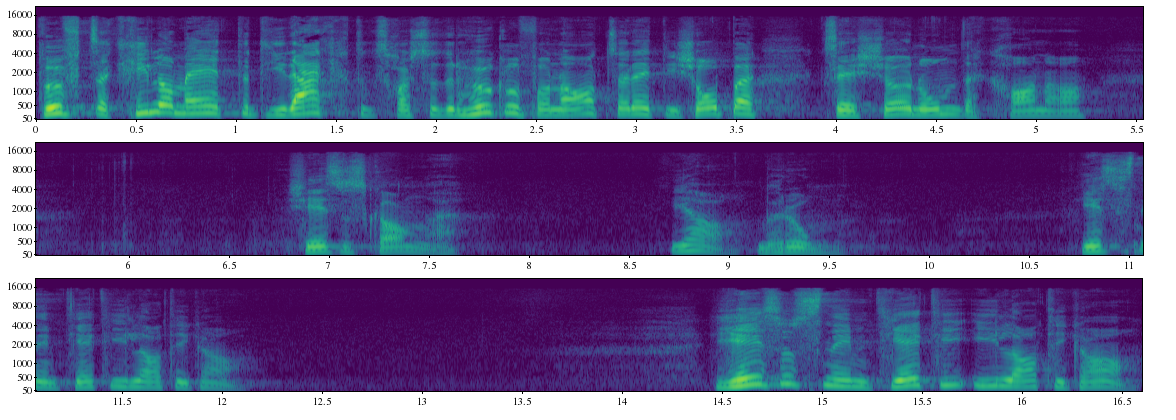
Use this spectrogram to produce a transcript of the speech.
15 Kilometer direkt. Du kannst so den Hügel von Nazareth ist oben. Siehst schön um den Kana. Ist Jesus gegangen? Ja, warum? Jesus nimmt jede Einladung an. Jesus nimmt jede Einladung an.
